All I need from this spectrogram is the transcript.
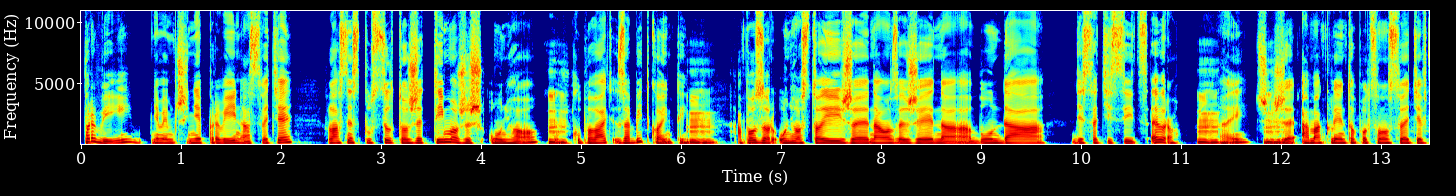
prvý, neviem či nie prvý na svete, vlastne spustil to, že ty môžeš u ňoho mm-hmm. kupovať za bitcointy. Mm-hmm. A pozor, u ňoho stojí, že naozaj, že jedna bunda 10 tisíc eur. Mm-hmm. Hej? Čiže mm-hmm. a má klientov po celom svete v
